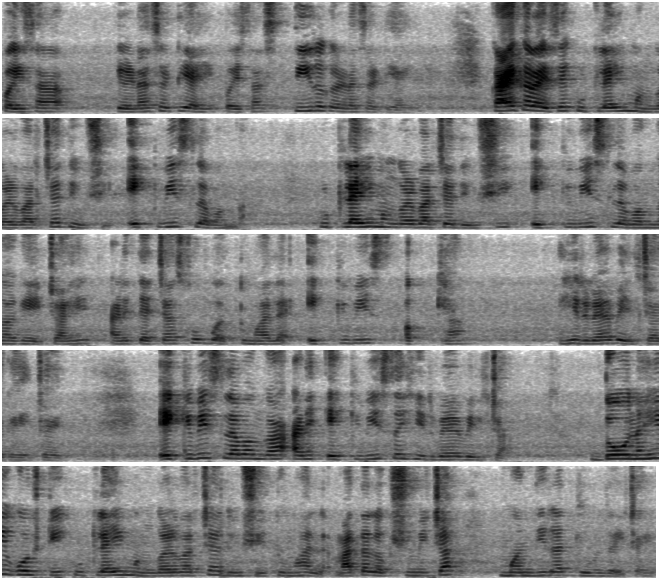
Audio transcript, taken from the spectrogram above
पैसा येण्यासाठी आहे पैसा स्थिर करण्यासाठी आहे. काय करायचं आहे कुठल्याही मंगळवारच्या दिवशी एकवीस लवंगा. कुठल्याही मंगळवारच्या दिवशी एकवीस लवंगा घ्यायच्या आहेत आणि त्याच्यासोबत तुम्हाला एकवीस अख्ख्या हिरव्या वेलच्या घ्यायच्या आहेत. एकवीस लवंगा आणि एकवीस हिरव्या वेलच्या. दोनही गोष्टी कुठल्याही मंगळवारच्या दिवशी तुम्हाला माता लक्ष्मीच्या मंदिरात घेऊन जायच्या आहेत.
